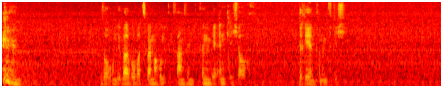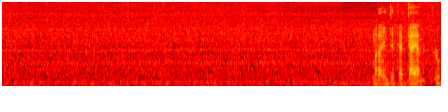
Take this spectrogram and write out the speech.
So, und überall, wo wir zweimal rund gefahren sind, können wir endlich auch drehen vernünftig. Mal, da hinten fährt Geier mit Flug.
